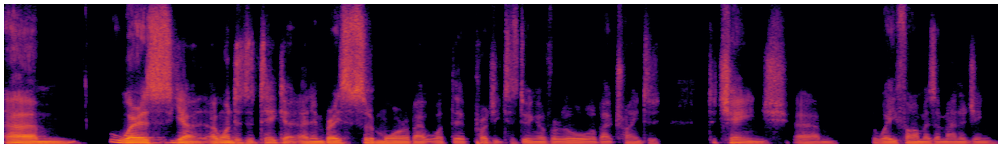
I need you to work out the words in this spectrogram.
Um, whereas, yeah, I wanted to take a, and embrace sort of more about what the project is doing overall about trying to to change um, the way farmers are managing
